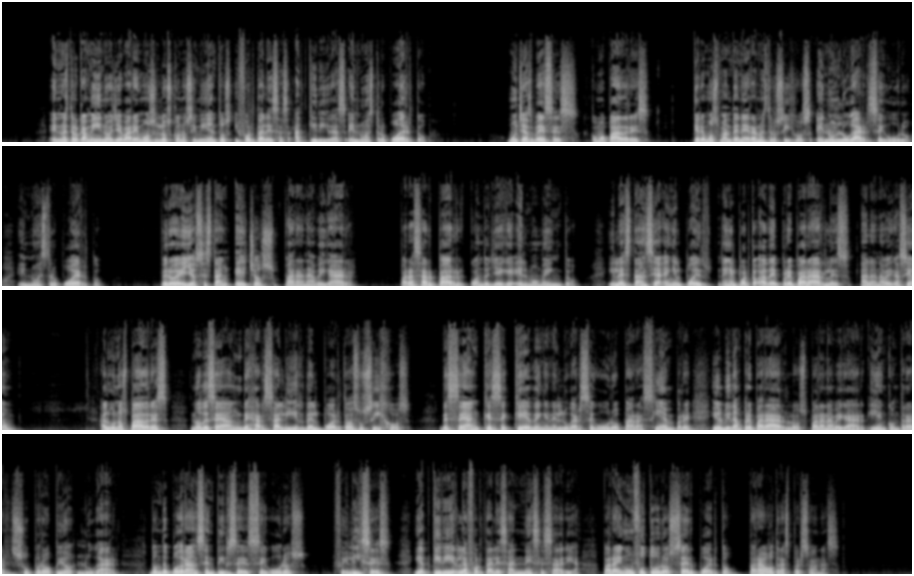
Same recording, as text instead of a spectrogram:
En nuestro camino llevaremos los conocimientos y fortalezas adquiridas en nuestro puerto. Muchas veces, como padres, queremos mantener a nuestros hijos en un lugar seguro, en nuestro puerto. Pero ellos están hechos para navegar, para zarpar cuando llegue el momento. Y la estancia en el, en el puerto ha de prepararles a la navegación. Algunos padres no desean dejar salir del puerto a sus hijos, desean que se queden en el lugar seguro para siempre y olvidan prepararlos para navegar y encontrar su propio lugar, donde podrán sentirse seguros, felices y adquirir la fortaleza necesaria para en un futuro ser puerto para otras personas.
